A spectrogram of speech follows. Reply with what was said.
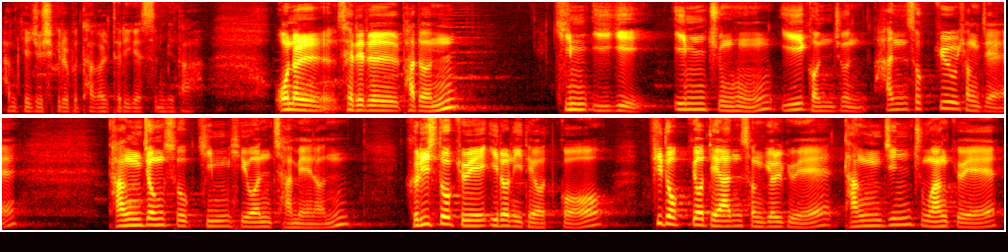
함께 해 주시기를 부탁을 드리겠습니다. 오늘 세례를 받은 김이기, 임중흥, 이건준, 한석규 형제, 강정숙, 김희원 자매는 그리스도 교회의 일원이 되었고 기독교 대한 성결교회 당진 중앙교회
